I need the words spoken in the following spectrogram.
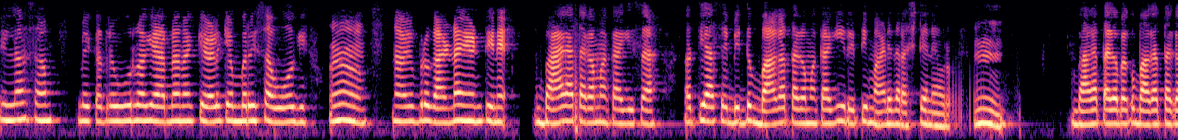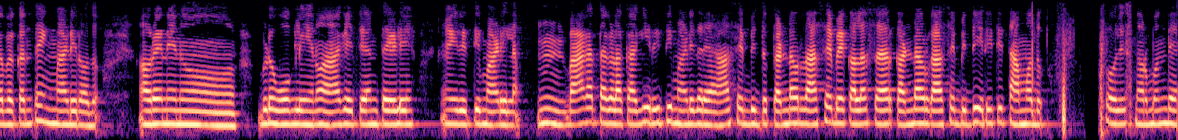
ಇಲ್ಲ ಸಾಮ್, ಬೇಕಾದ್ರೆ ಊರಾಗ ಯಾರನ್ನ ಕೇಳ್ಕೊಂಬರಿ ಸರ್ ಹೋಗಿ. ಹ್ಞೂ ನಾವಿಬ್ರು ಗಂಡ ಹೇಳ್ತೀನಿ ಭಾಗ ತಗೊಂಬಕ್ಕಾಗಿ ಸರ್ ಅತಿ ಆಸೆ ಬಿದ್ದು ಭಾಗ ತಗೊಂಬಕ್ಕಾಗಿ ಈ ರೀತಿ ಮಾಡಿದಾರೆ ಅಷ್ಟೇನೆ ಅವರು. ಹ್ಞೂ ಭಾಗ ತಗೋಬೇಕು, ಭಾಗ ಅಂತ ಹಿಂಗೆ ಮಾಡಿರೋದು. ಅವರೇನೇನು, ಬಿಡು ಹೋಗ್ಲಿ, ಏನೋ ಆಗೈತೆ ಅಂತೇಳಿ ಈ ರೀತಿ ಮಾಡಿಲ್ಲ. ಹ್ಞೂ ಭಾಗ ತಗೊಳಕ್ಕಾಗಿ ಈ ರೀತಿ ಮಾಡಿದ್ದಾರೆ. ಆಸೆ ಬಿದ್ದು, ಕಂಡವ್ರಿಗೆ ಆಸೆ ಬೇಕಲ್ಲ ಸರ್, ಕಂಡವ್ರಿಗೆ ಆಸೆ ಬಿದ್ದು ಈ ರೀತಿ ತಾಮೋದು. ಪೊಲೀಸ್ನವ್ರ ಮುಂದೆ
